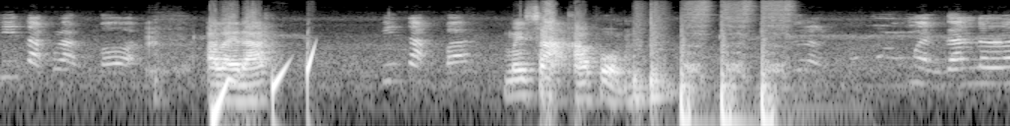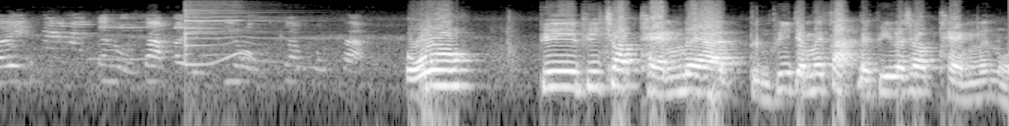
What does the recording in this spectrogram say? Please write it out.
พี่สักหลังก็อะอะไรนะ พี่สักปะไม่สักครับผม เหมือนกันเลยแต่หนูสักอันนี้พี่ผมชอบคนสักโอ้ พี่พี่ชอบแทงเลยอะถึงพี่จะไม่สักแต่พี่ก็ชอบแทงนะหนู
